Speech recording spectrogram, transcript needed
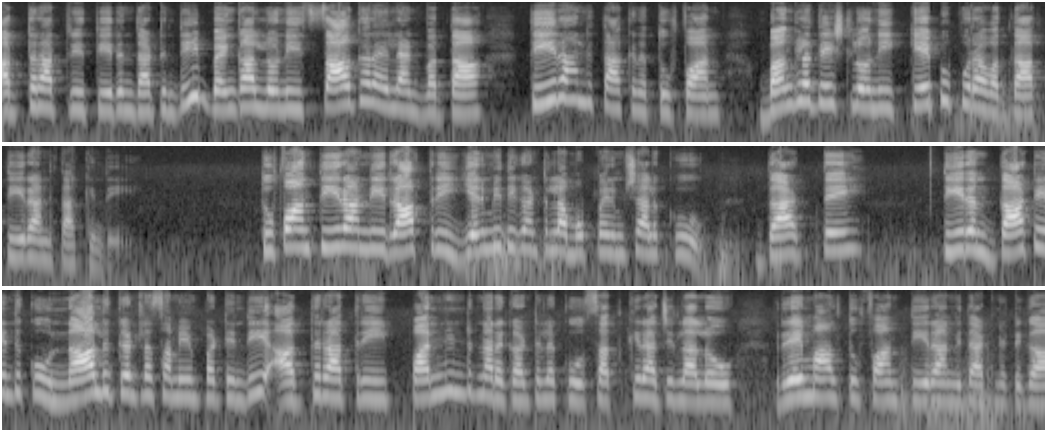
అర్ధరాత్రి తీరం దాటింది. బెంగాల్లోని సాగర్ ఐలాండ్ వద్ద తీరాన్ని తాకిన తుఫాన్ బంగ్లాదేశ్లోని కేపుపుర వద్ద తీరాన్ని తాకింది. తుఫాన్ తీరాన్ని రాత్రి ఎనిమిది గంటల ముప్పై నిమిషాలకు దాటితే తీరం దాటేందుకు నాలుగు గంటల సమయం పట్టింది. అర్ధరాత్రి పన్నెండున్నర గంటలకు సత్కిరా జిల్లాలో రేమాల్ తుఫాన్ తీరాన్ని దాటినట్టుగా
